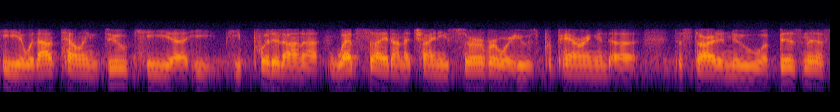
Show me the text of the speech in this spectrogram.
he, without telling Duke, he uh, he he put it on a website on a Chinese server where he was preparing and, uh, to start a new uh, business.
